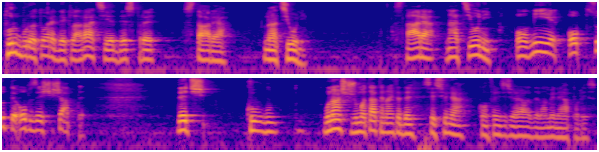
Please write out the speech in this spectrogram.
tulburătoare declarație despre starea națiunii. Starea națiunii, 1887. Deci, cu un an și jumătate înainte de sesiunea conferinței generale de la Minneapolis.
